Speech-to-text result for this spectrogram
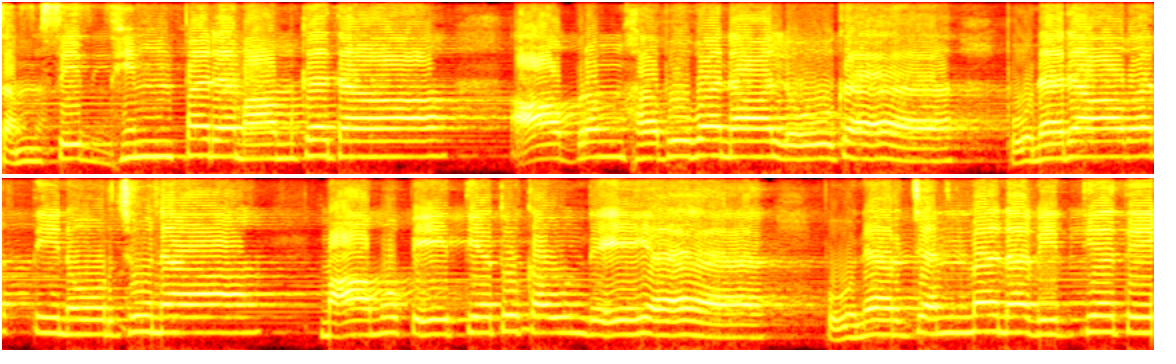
संसिद्धिं परमां गदा आब्रह्मभुवनालोक पुनरावर्तिनोऽर्जुन मामुपेत्य तु कौन्देय पुनर्जन्म न विद्यते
